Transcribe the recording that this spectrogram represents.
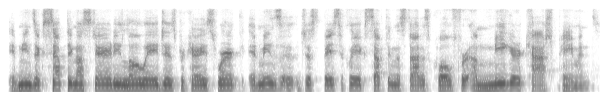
It means accepting austerity, low wages, precarious work. It means uh, just basically accepting the status quo for a meager cash payment.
